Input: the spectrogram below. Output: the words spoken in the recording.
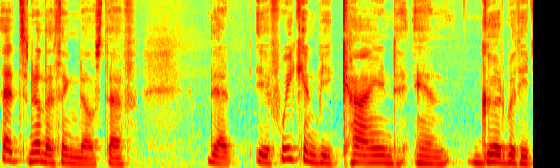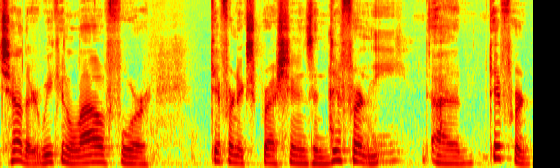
That's another thing, though, Steph, that if we can be kind and good with each other, we can allow for different expressions and different, uh, different,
